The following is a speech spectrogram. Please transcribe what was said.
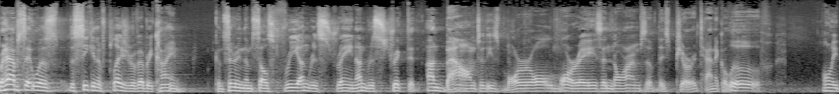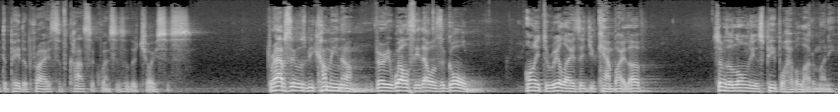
Perhaps it was the seeking of pleasure of every kind, considering themselves free, unrestrained, unrestricted, unbound to these moral mores and norms of this puritanical. Ugh only to pay the price of consequences of their choices. Perhaps it was becoming um, very wealthy, that was the goal, only to realize that you can't buy love. Some of the loneliest people have a lot of money.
